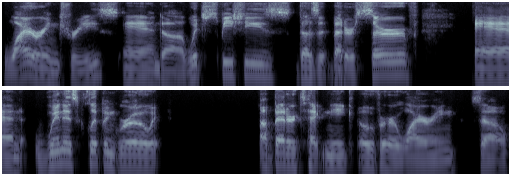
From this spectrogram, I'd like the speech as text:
wiring trees and uh, which species does it better serve and when is clip and grow a better technique over wiring. So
